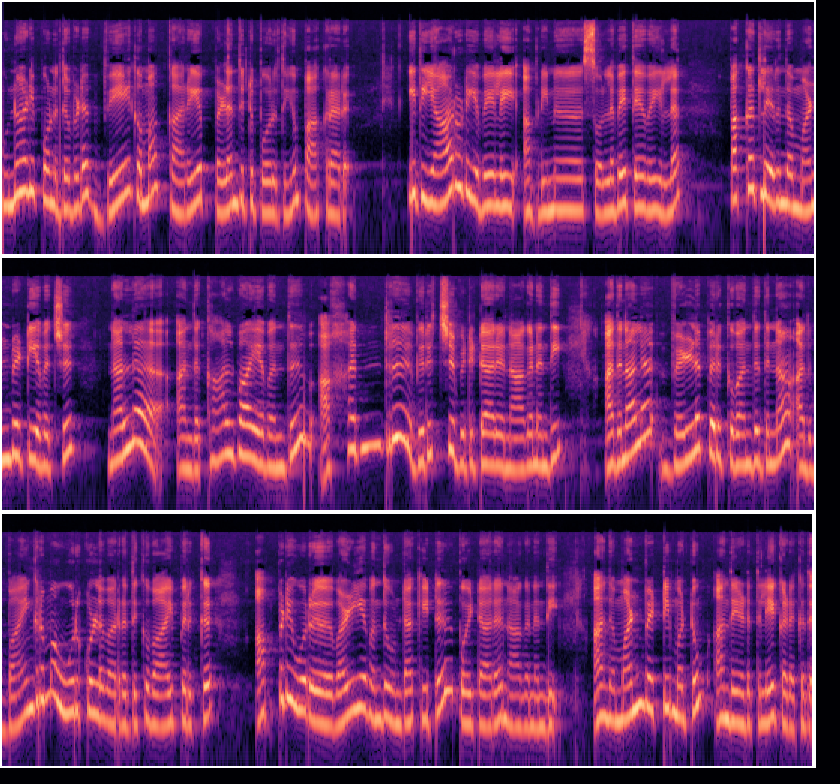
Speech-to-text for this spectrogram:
முன்னாடி போனதை விட வேகமாக கரையை பிளந்துட்டு போகிறதையும் பார்க்குறாரு. இது யாருடைய வேலை அப்படின்னு சொல்லவே தேவையில்லை. பக்கத்தில் இருந்த மண்வெட்டியை வச்சு நல்ல அந்த கால்வாயை வந்து அகன்று விரித்து விட்டுட்டாரு நாகநந்தி. அதனால் வெள்ளப்பெருக்கு வந்ததுன்னா அது பயங்கரமாக ஊருக்குள்ளே வர்றதுக்கு வாய்ப்பு இருக்குது அப்படி ஒரு வழியை வந்து உண்டாக்கிட்டு போயிட்டாரு நாகநந்தி. அந்த மண் வெட்டி மட்டும் அந்த இடத்துலயே கிடக்குது.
